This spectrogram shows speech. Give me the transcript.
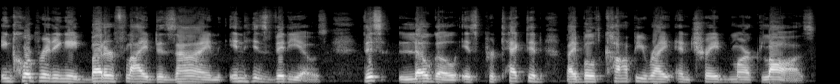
incorporating a butterfly design in his videos. This logo is protected by both copyright and trademark laws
